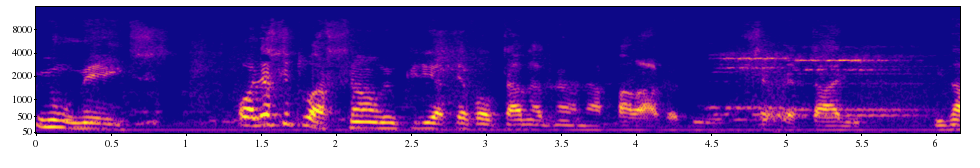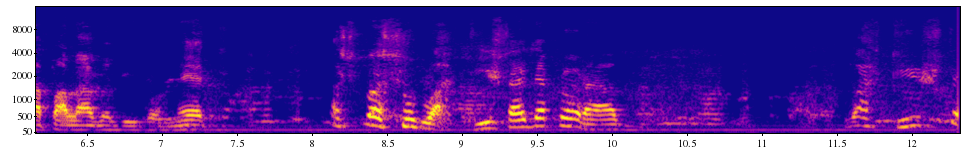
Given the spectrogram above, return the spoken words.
e um mês. Olha, a situação, eu queria até voltar na, na, na palavra do secretário e na palavra de Ivonete, a situação do artista é deplorável. O artista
